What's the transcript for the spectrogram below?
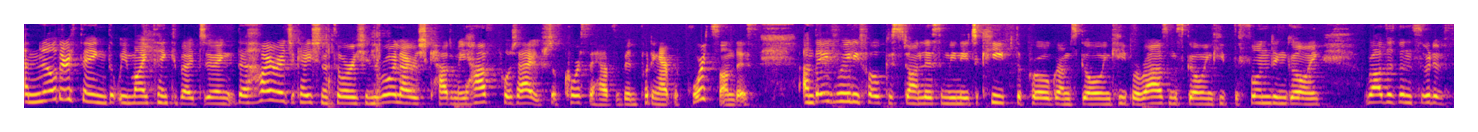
Another thing that we might think about doing, the Higher Education Authority and the Royal Irish Academy have put out, of course, they have been putting out reports on this, and they've really focused on listen, we need to keep the programs going, keep Erasmus going, keep the funding going, rather than sort of,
